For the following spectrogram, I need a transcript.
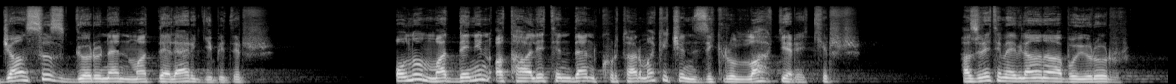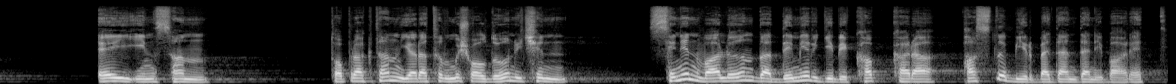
cansız görünen maddeler gibidir. Onu maddenin ataletinden kurtarmak için zikrullah gerekir.'' Hazreti Mevlana buyurur, Ey insan! Topraktan yaratılmış olduğun için senin varlığın da demir gibi kapkara, paslı bir bedenden ibaret.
